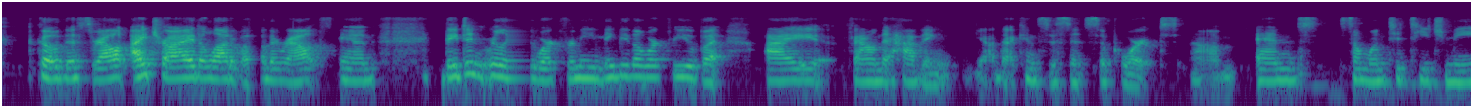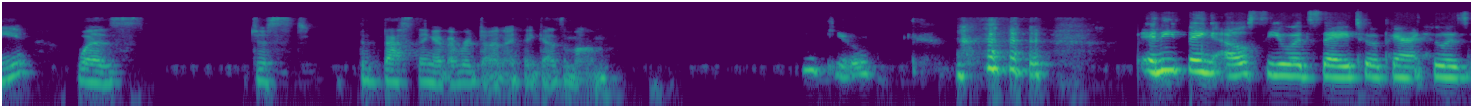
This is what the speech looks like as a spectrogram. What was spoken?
go this route. I tried a lot of other routes and they didn't really work for me. Maybe they'll work for you, but I found that having yeah that consistent support um, and someone to teach me was just the best thing I've ever done. I think as a mom. Thank you. Anything else you would say to a parent who is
